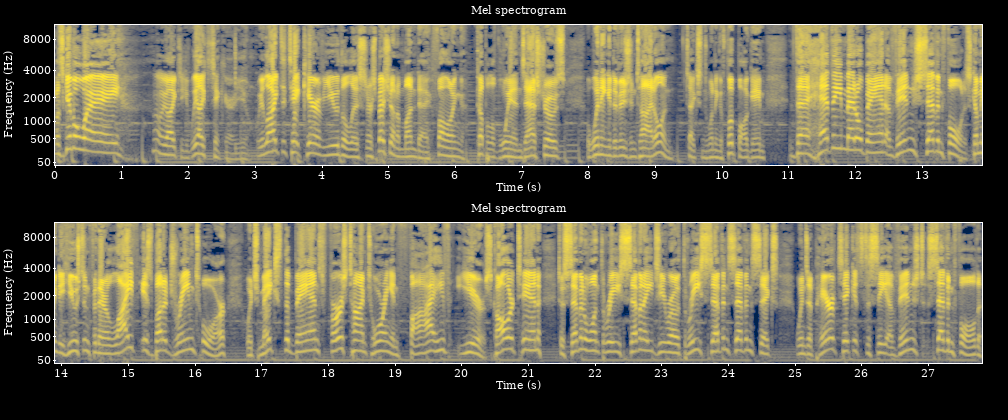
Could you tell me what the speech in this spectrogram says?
Let's give away. we like to we like to take care of you. We like to take care of you, the listener, especially on a Monday following a couple of wins. Astros winning a division title and Texans winning a football game. The heavy metal band Avenged Sevenfold is coming to Houston for their Life Is But a Dream tour, which makes the band's first time touring in five years. Caller 10 to 713-780-3776 wins a pair of tickets to see Avenged Sevenfold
